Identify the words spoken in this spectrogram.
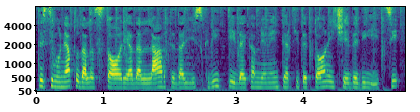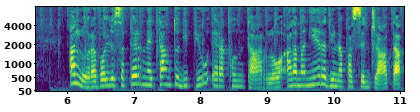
testimoniato dalla storia, dall'arte, dagli scritti, dai cambiamenti architettonici ed edilizi, allora voglio saperne tanto di più e raccontarlo alla maniera di una passeggiata,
